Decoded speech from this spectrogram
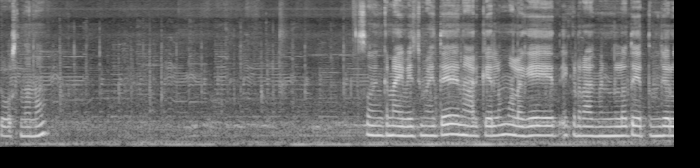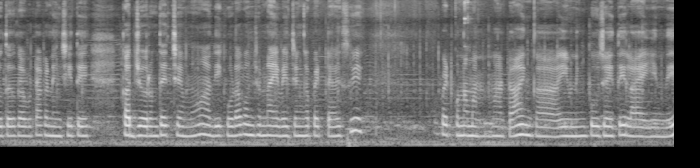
చూస్తున్నాను. సో ఇంకా నైవేద్యం అయితే నారికేలం అలాగే ఇక్కడ రాజమండ్రిలో తీర్థం జరుగుతుంది కాబట్టి అక్కడ నుంచి తే ఖర్జూరం తెచ్చాము. అది కూడా కొంచెం నైవేద్యంగా పెట్టేసి పెట్టుకున్నాం అన్నమాట ఇంకా ఈవినింగ్ పూజ అయితే ఇలా అయ్యింది.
